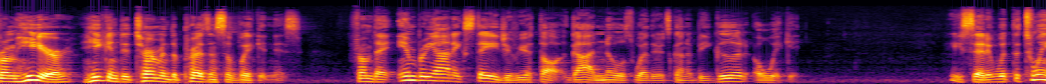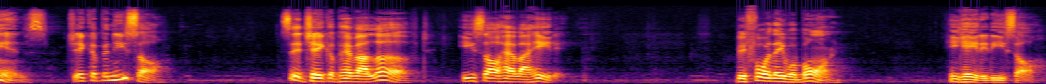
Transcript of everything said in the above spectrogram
From here, he can determine the presence of wickedness. From the embryonic stage of your thought, God knows whether it's going to be good or wicked. He said it with the twins, Jacob and Esau. He said, Jacob have I loved, Esau have I hated. Before they were born, he hated Esau.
